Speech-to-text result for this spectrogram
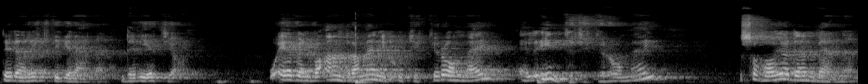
Det är den riktiga vännen, det vet jag. Och även vad andra människor tycker om mig, eller inte tycker om mig, så har jag den vännen,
